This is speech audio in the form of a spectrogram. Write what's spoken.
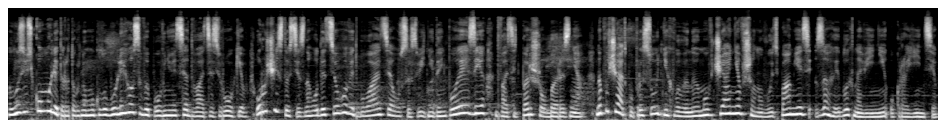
Лузівському літературному клубу Лігос виповнюється 20 років. Урочистості з нагоди цього відбуваються у Всесвітній день поезії 21 березня. На початку присутні хвилиною мовчання вшановують пам'ять загиблих на війні українців.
